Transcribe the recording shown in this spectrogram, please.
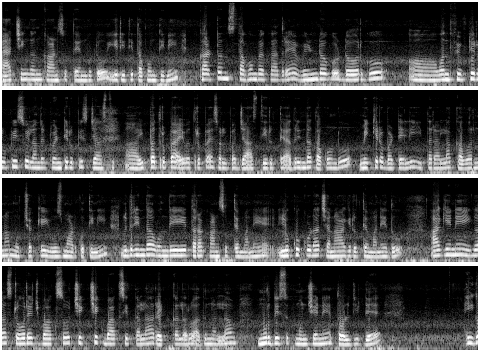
ಮ್ಯಾಚಿಂಗ್ ಹಂಗೆ ಕಾಣಿಸುತ್ತೆ ಅಂದ್ಬಿಟ್ಟು ಈ ರೀತಿ ತಗೊತೀನಿ. ಕರ್ಟನ್ಸ್ ತಗೊಬೇಕಾದ್ರೆ ವಿಂಡೋಗೂ ಡೋರ್ಗೂ ಒಂದು ಫಿಫ್ಟಿ ರುಪೀಸು ಇಲ್ಲಾಂದರೆ ಟ್ವೆಂಟಿ ರುಪೀಸ್ ಜಾಸ್ತಿ. ಇಪ್ಪತ್ತು ರೂಪಾಯಿ, ಐವತ್ತು ರೂಪಾಯಿ ಸ್ವಲ್ಪ ಜಾಸ್ತಿ ಇರುತ್ತೆ. ಅದರಿಂದ ತಗೊಂಡು ಮಿಕ್ಕಿರೋ ಬಟ್ಟೆಯಲ್ಲಿ ಈ ಥರ ಎಲ್ಲ ಕವರ್ನ ಮುಚ್ಚೋಕ್ಕೆ ಯೂಸ್ ಮಾಡ್ಕೋತೀನಿ. ಇದರಿಂದ ಒಂದೇ ಥರ ಕಾಣಿಸುತ್ತೆ ಮನೆ. ಲುಕ್ಕು ಕೂಡ ಚೆನ್ನಾಗಿರುತ್ತೆ ಮನೆದು. ಹಾಗೆಯೇ ಈಗ ಸ್ಟೋರೇಜ್ ಬಾಕ್ಸು ಚಿಕ್ಕ ಚಿಕ್ಕ ಬಾಕ್ಸ್ ಇತ್ತಲ್ಲ ರೆಡ್ ಕಲರು ಅದನ್ನೆಲ್ಲ ಮೂರು ದಿವಸಕ್ಕೆ ಮುಂಚೆನೇ ತೊಳೆದಿದ್ದೆ. ಈಗ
